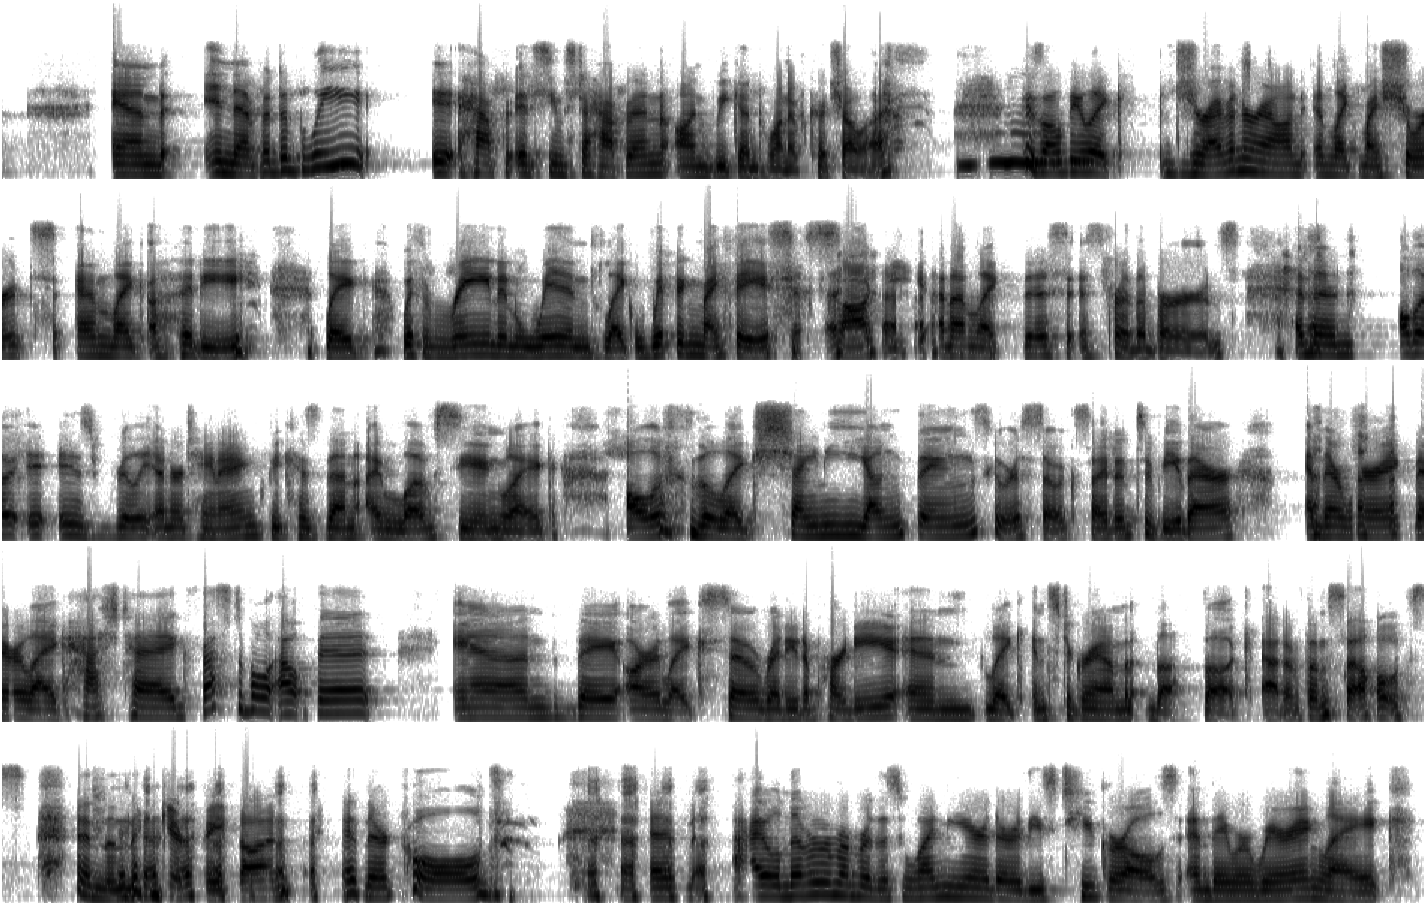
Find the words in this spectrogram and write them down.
And inevitably, it happen. It seems to happen on weekend one of Coachella because I'll be mm-hmm. like driving around in like my shorts and like a hoodie, like with rain and wind, like whipping my face soggy, and I'm like, this is for the birds. And then although it is really entertaining because then I love seeing like all of the like shiny young things who are so excited to be there and they're wearing their like hashtag festival outfit and they are like so ready to party and like Instagram the fuck out of themselves and then they get rained on and they're cold. and I will never remember this one year there were these two girls and they were wearing like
